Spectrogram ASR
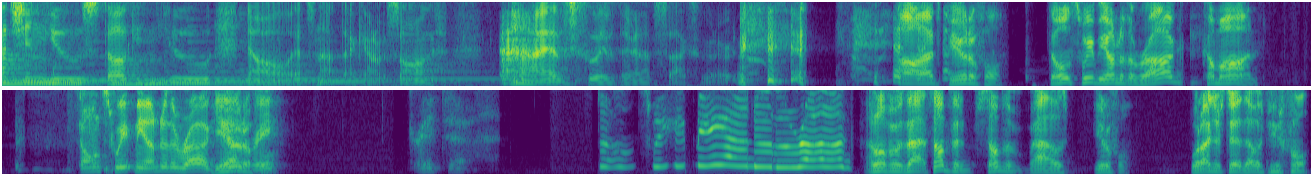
Watching you, stalking you. No, that's not that kind of a song. I had to just leave it there. That sucks. Whatever. Oh, that's beautiful. Don't sweep me under the rug. Come on. Don't sweep me under the rug. Yeah, great. Great. Uh, Don't sweep me under the rug. I don't know if it was that. Something, something. Wow, that was beautiful. What I just did, that was beautiful.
